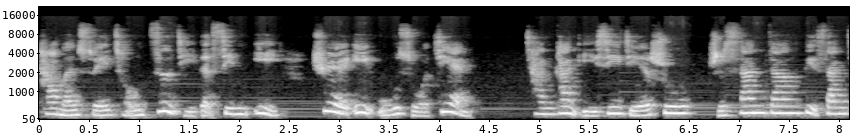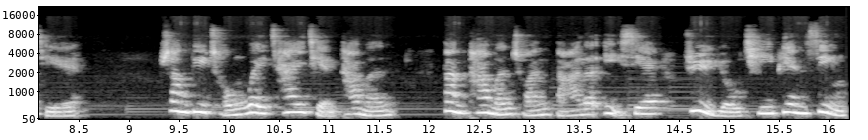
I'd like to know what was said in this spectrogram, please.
他们随从自己的心意，却一无所见。参看以西结书十三章第三节，上帝从未差遣他们，但他们传达了一些具有欺骗性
